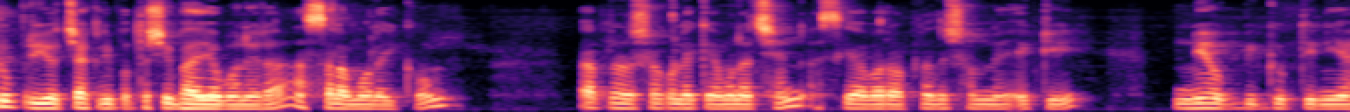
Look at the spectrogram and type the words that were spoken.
সুপ্রিয় চাকরি প্রত্যাশী ভাই বোনেরা, আসসালামু আলাইকুম। আপনারা সকলে কেমন আছেন? আজকে আবার আপনাদের সামনে একটি নিয়োগ বিজ্ঞপ্তি নিয়ে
